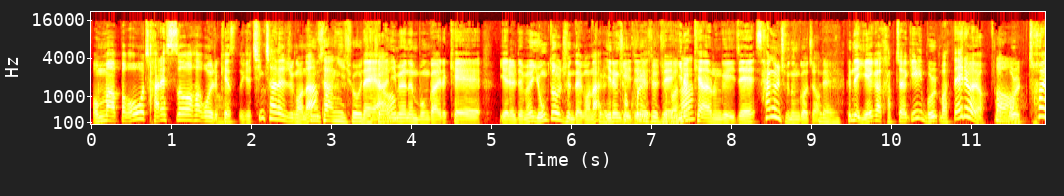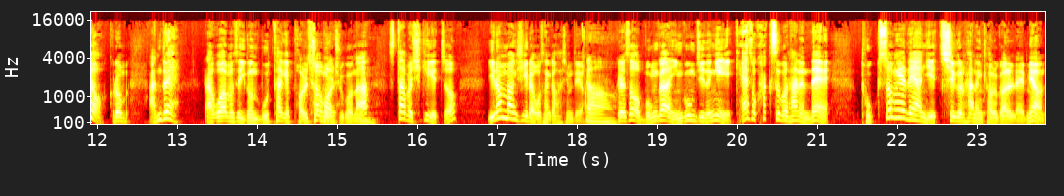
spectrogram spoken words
엄마 아빠가 오 잘했어 하고 이렇게, 이렇게 칭찬해 주거나 우상이 주어지죠. 네, 아니면은 뭔가 이렇게 예를 들면 용돈을 준다거나. 이런 게 이제 네. 이렇게 하는 게 이제 상을 주는 거죠. 네. 근데 얘가 갑자기 뭘 막 때려요. 막 어. 뭘 쳐요. 그럼 안 돼. 라고 하면서 이건 못하게 벌점을 처벌. 주거나 음. 스탑을 시키겠죠. 이런 방식이라고 생각하시면 돼요. 어. 그래서 뭔가 인공지능이 계속 학습을 하는데 독성에 대한 예측을 하는 결과를 내면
